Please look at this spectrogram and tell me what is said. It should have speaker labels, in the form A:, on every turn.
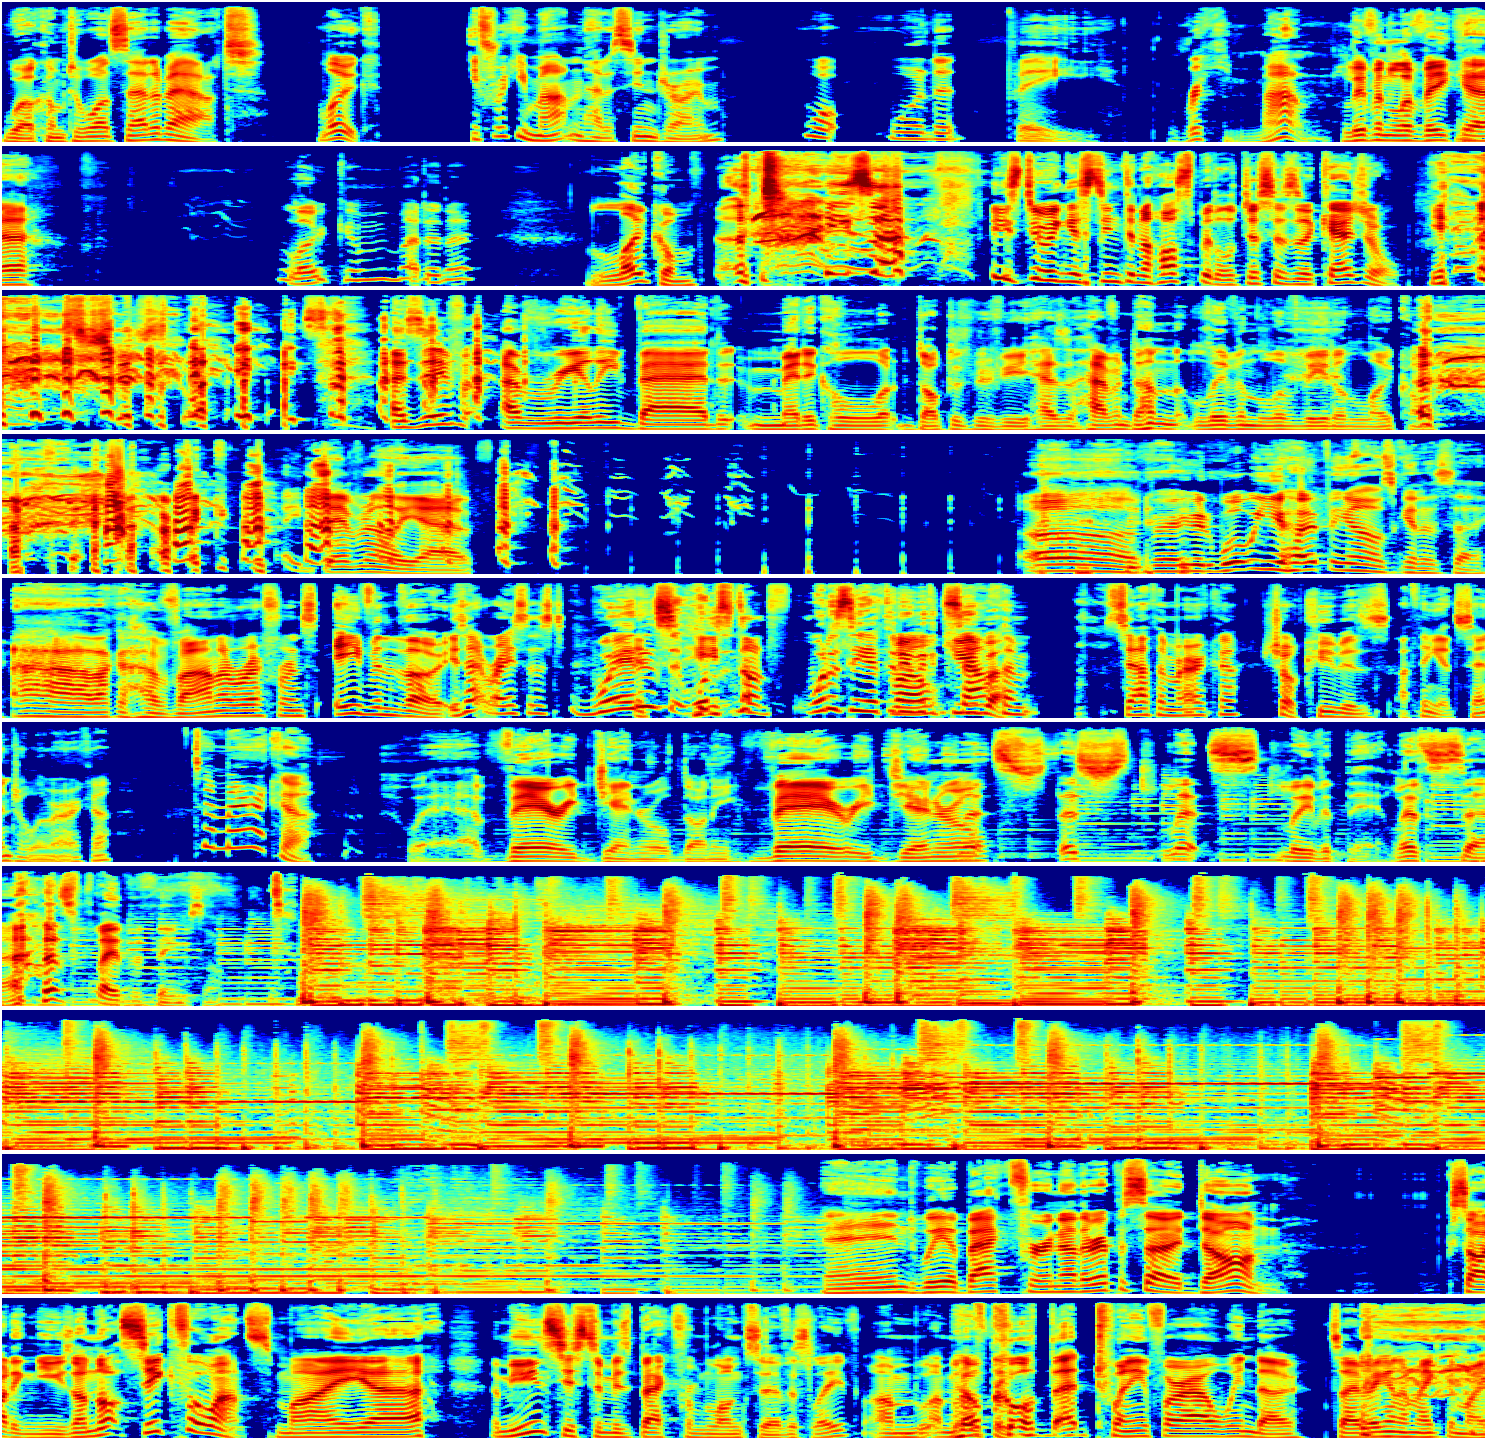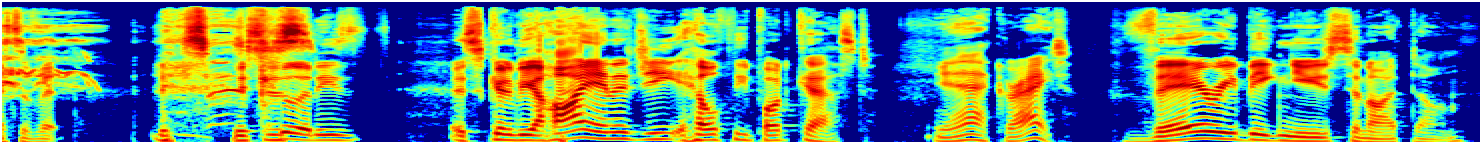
A: Welcome to What's That About? Luke, if Ricky Martin had a syndrome, what would it be?
B: Ricky Martin. Living La Vica. Locum? I don't know.
A: Locum.
B: he's, uh, he's doing a stint in a hospital just as a casual.
A: As if a really bad medical doctor's review has haven't done Live in La Vida Locum. I reckon they definitely have.
B: Oh, very good. What were you hoping I was going to say?
A: Ah, like a Havana reference. Even though, is that racist?
B: Where does it, what,
A: he's not-
B: What does he have to
A: Well,
B: do with Cuba?
A: South, Am- South America. Sure, Cuba's. I think it's Central America. It's America.
B: Well, very general, Donny. Very general. Let's let's let's leave it there. Let's uh, let's play the theme song. And we are back for another episode, Don. Exciting news. I'm not sick for once. My uh, immune system is back from long service leave. I'm, I'm
A: We've
B: healthy.
A: called that 24 hour window, so we're going to make the most of it. This,
B: This
A: is
B: is-
A: good. He's,
B: It's going to be a high energy, healthy podcast.
A: yeah, great.
B: Very big news tonight, Don.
